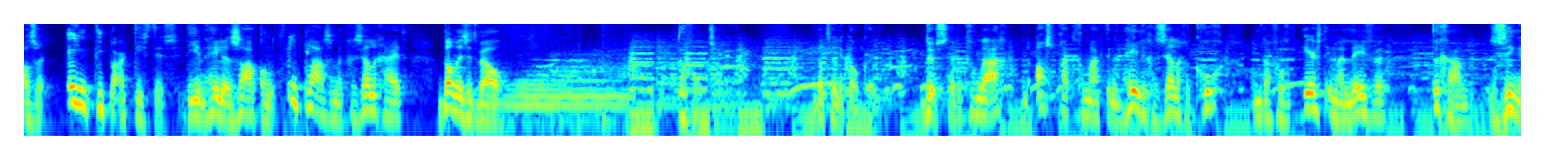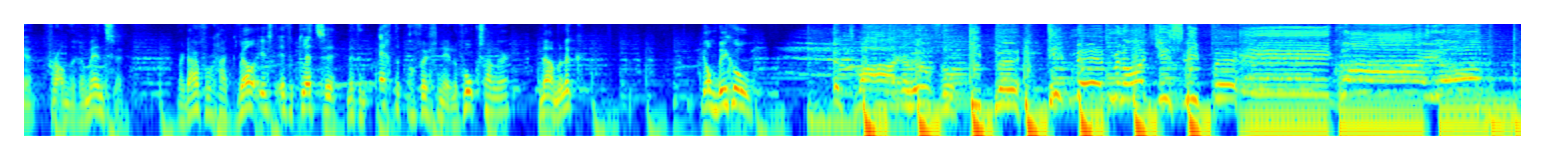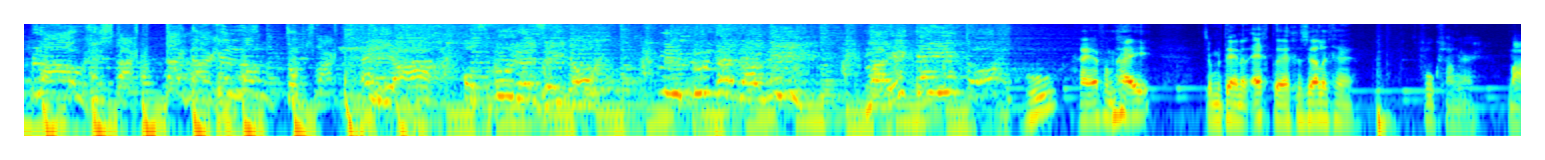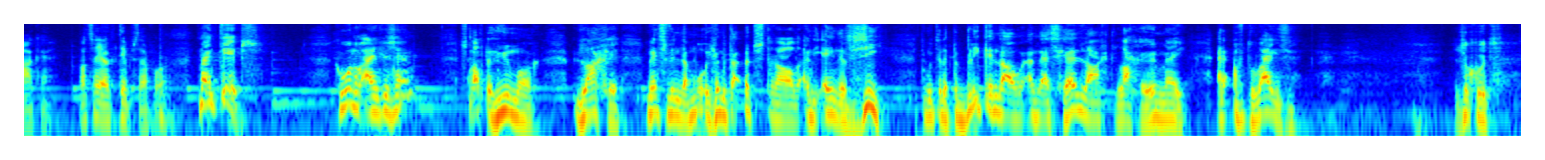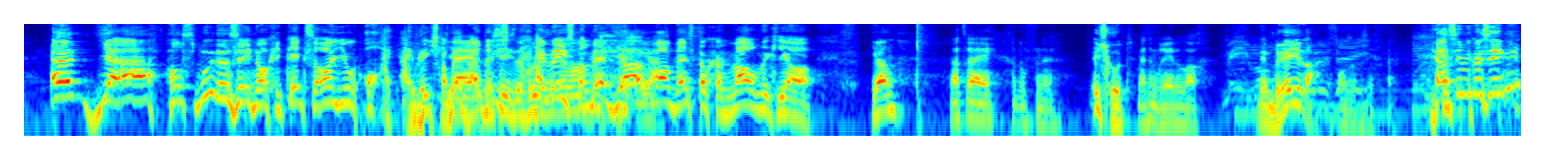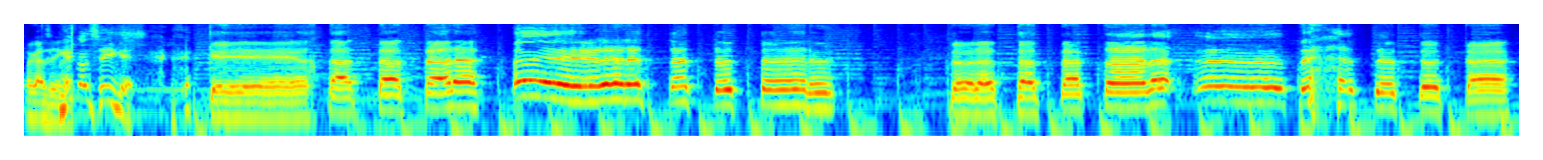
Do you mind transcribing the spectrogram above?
Als er één type artiest is die een hele zaal kan opblazen met gezelligheid, dan is het wel de volkszanger. Dat wil ik ook kunnen. Dus heb ik vandaag een afspraak gemaakt in een hele gezellige kroeg om daar voor het eerst in mijn leven te gaan zingen voor andere mensen. Maar daarvoor ga ik wel eerst even kletsen met een echte professionele volkszanger, namelijk Jan Biggel. Het waren heel veel typen die met mijn handjes liepen. Ga jij van mij zo meteen een echte gezellige volkszanger maken? Wat zijn jouw tips daarvoor? Mijn tips. Gewoon op eigen zijn. Snap de humor. Lachen. Mensen vinden dat mooi. Je moet dat uitstralen. En die energie. Die moeten het publiek indouwen. En als jij lacht, lachen hun mee. En af en toe wijzen. Zo goed. En ja, als moeder zei nog, kijk zo, joh. Oh, hij, hij wees naar mij. ja, hij precies, wees, hij wees naar mij. Ja, Ja. man, dat is toch geweldig, ja. Jan, laten wij gaan oefenen Is goed. met een brede lach Met brede lach. op onze gezichten. Ja, zullen we gaan zingen? We gaan zingen. We gaan zingen. Keer ta ta ta da. Hey, da, da, da.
